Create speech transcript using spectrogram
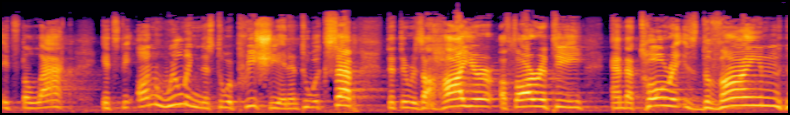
it's the lack, it's the unwillingness to appreciate and to accept that there is a higher authority and that Torah is divine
